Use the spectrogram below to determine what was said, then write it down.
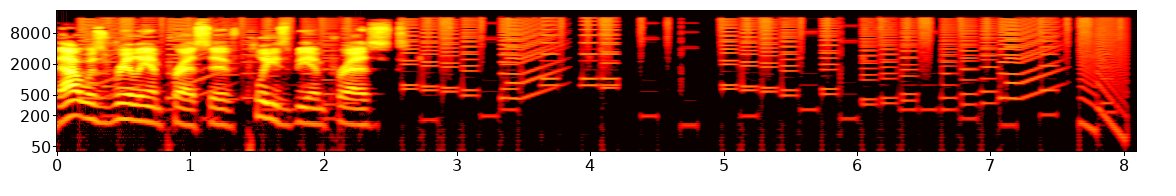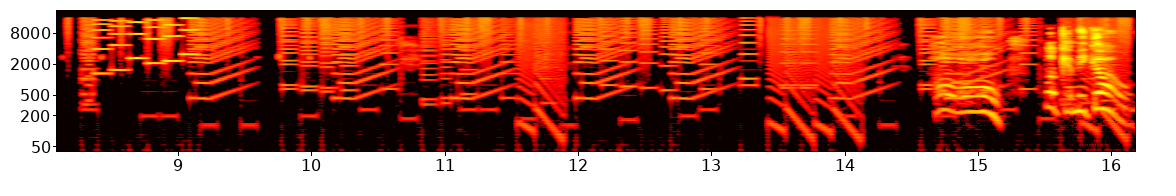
That was really impressive. Please be impressed. Oh, look at me go!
